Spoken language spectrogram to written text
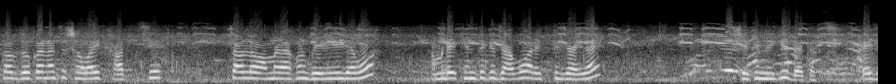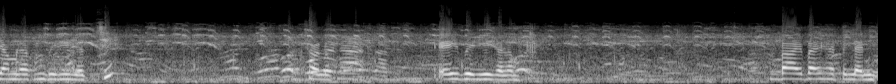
সব দোকান আছে, সবাই খাচ্ছে। চলো, আমরা এখন বেরিয়ে যাব। আমরা এখান থেকে যাব আরেকটি জায়গায়। সেখানে গিয়ে দেখাচ্ছি। এই যে আমরা এখন বেরিয়ে যাচ্ছি। চলো, এই বেরিয়ে গেলাম। বাই বাই হ্যাপি ল্যান্ড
